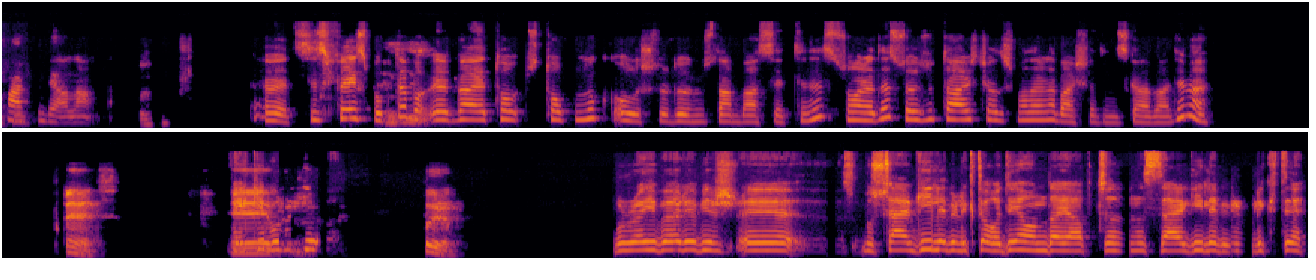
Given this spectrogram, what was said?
farklı bir alanda. Evet, siz Facebook'ta gayet to topluluk oluşturduğunuzdan bahsettiniz. Sonra da sözlü tarih çalışmalarına başladınız galiba değil mi? Evet. Peki ee, burayı, buyurun. Burayı böyle bir e, bu sergiyle birlikte Odeon'da yaptığınız sergiyle birlikte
